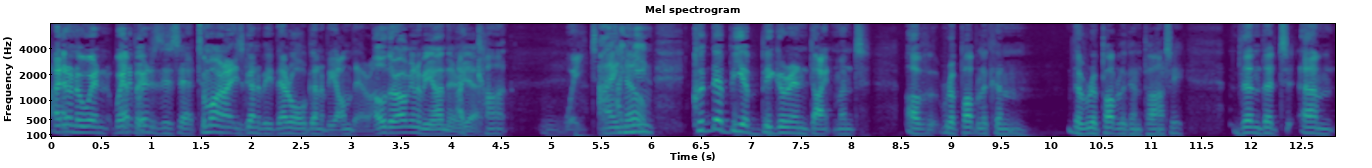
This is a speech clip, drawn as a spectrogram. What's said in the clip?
I don't know when when, Epic. when is this uh, tomorrow night is going to be they're all going to be on there. Oh, they're all going to be on there. I yeah. can't wait. I know. mean, could there be a bigger indictment of Republican, the Republican Party, than that um,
